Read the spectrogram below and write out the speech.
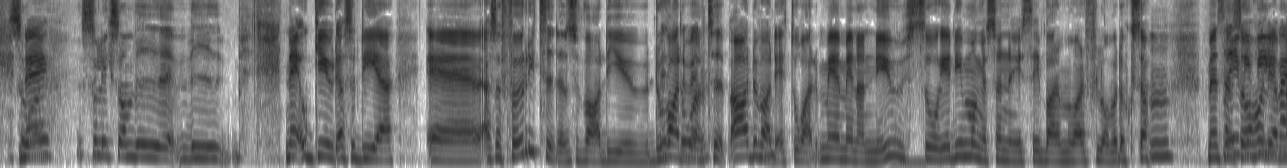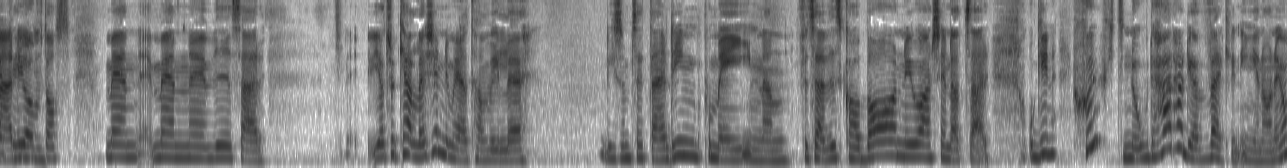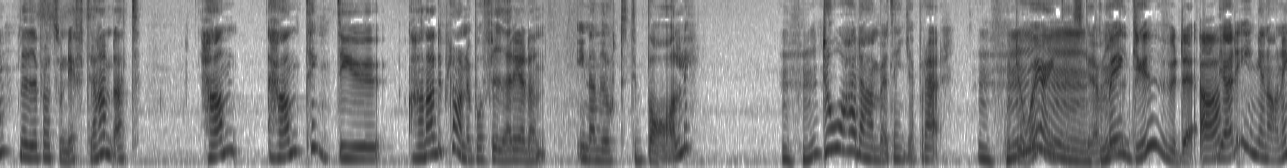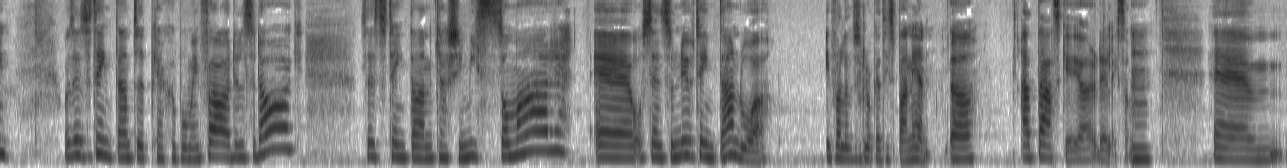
Så, Nej. så liksom vi, vi Nej och gud alltså det, eh, alltså förr i tiden så var det ju, då Ett var det år. väl typ, ja då var det ett år. Men jag menar nu så är det ju många som nöjer sig bara med att vara förlovad också. Men sen Nej, så vi håller jag med dig om, oss. Men, men eh, vi är så här. Jag tror Kalle kände mer att han ville liksom sätta en ring på mig innan. För så här, vi ska ha barn nu och han kände att så här. Och sjukt nog, det här hade jag verkligen ingen aning om när vi har pratat om det i efterhand. Att han, han tänkte ju, han hade planer på att fria redan innan vi åkte till Bali. Då hade han börjat tänka på det här. Och då var jag inte ens gravid. men gud. Ja. Jag hade ingen aning. Och sen så tänkte han typ kanske på min födelsedag. Sen så tänkte han kanske midsommar. Eh, och sen så nu tänkte han då ifall att vi skulle åka till Spanien. Ja. Att där ska jag göra det liksom. Ehm,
